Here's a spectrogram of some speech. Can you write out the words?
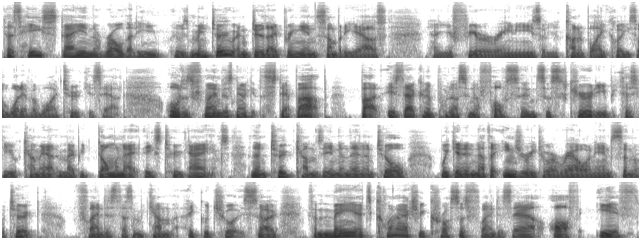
Does he stay in the role that he was meant to, and do they bring in somebody else, you know, your Fiorinis or your Conor Blakeleys or whatever why Touk is out, or does Flanders now get to step up? But is that going to put us in a false sense of security because he'll come out and maybe dominate these two games, and then Touk comes in, and then until we get another injury to a Rowell and Anderson or Touk, Flanders doesn't become a good choice. So for me, it's kind of actually crosses Flanders out off if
